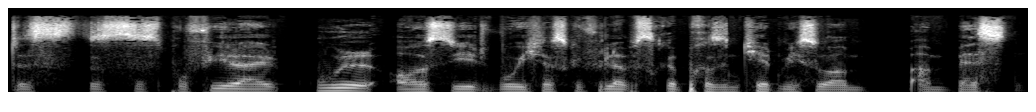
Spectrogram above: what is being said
dass, dass das Profil halt cool aussieht, wo ich das Gefühl habe, es repräsentiert mich so am, am besten.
